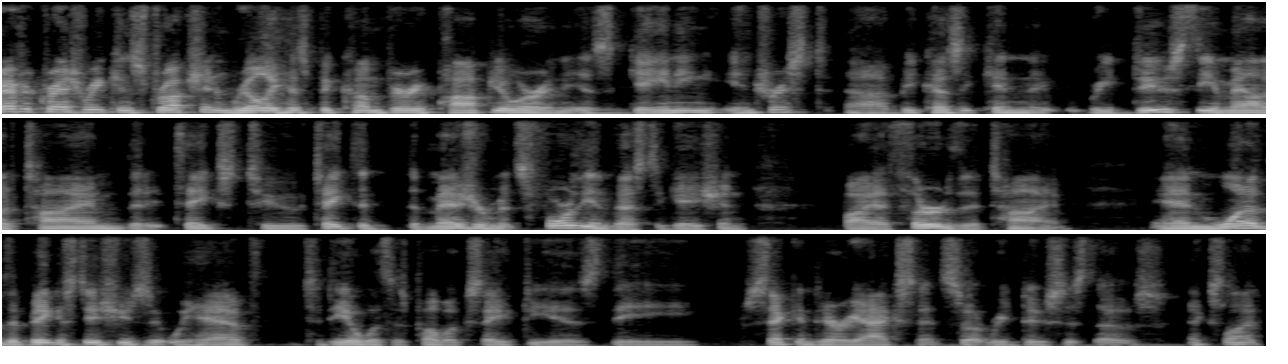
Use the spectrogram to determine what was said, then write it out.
Traffic crash reconstruction really has become very popular and is gaining interest uh, because it can reduce the amount of time that it takes to take the, the measurements for the investigation by a third of the time. And one of the biggest issues that we have to deal with as public safety is the secondary accidents. So it reduces those. Next slide.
